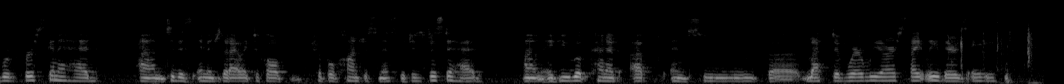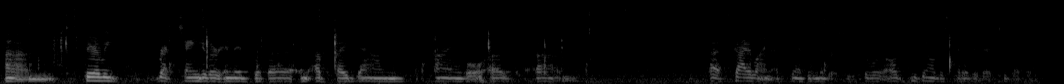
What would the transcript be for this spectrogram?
we're first going to head um, to this image that I like to call triple consciousness, which is just ahead. Um, if you look kind of up and to the left of where we are slightly, there's a um, fairly rectangular image with a, an upside down triangle of um, a skyline of Stanford University. So we're all we can all just head over there together.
